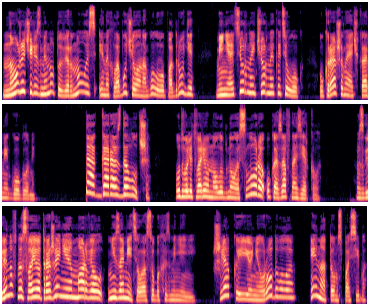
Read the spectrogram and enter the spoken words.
Но уже через минуту вернулась и нахлобучила на голову подруги миниатюрный черный котелок, украшенный очками-гоглами. «Так гораздо лучше», — удовлетворенно улыбнулась Лора, указав на зеркало. Взглянув на свое отражение, Марвел не заметила особых изменений. Шляпка ее не уродовала, и на том спасибо.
